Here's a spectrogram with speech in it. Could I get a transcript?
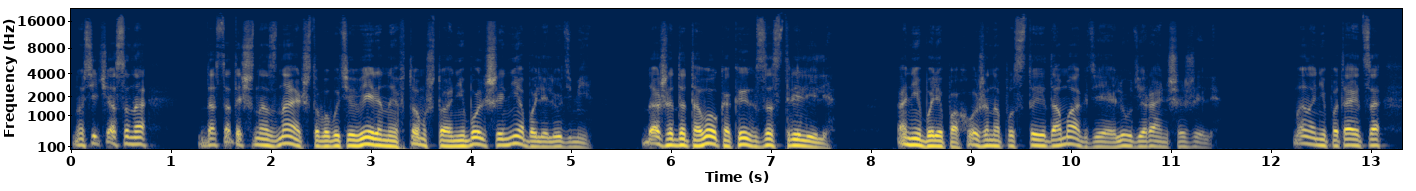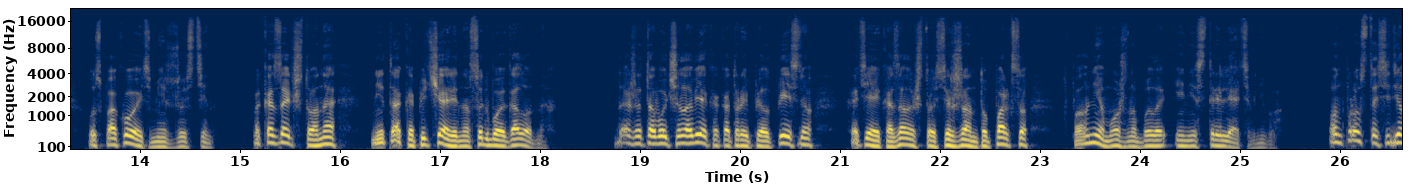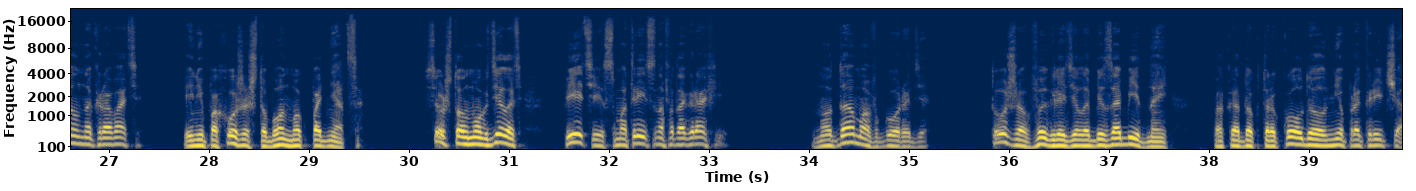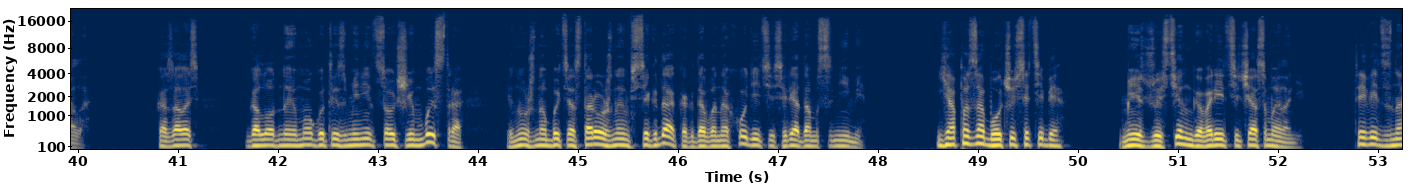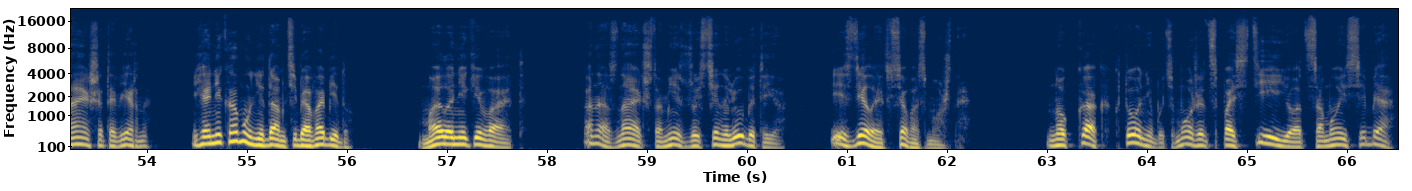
Но сейчас она достаточно знает, чтобы быть уверенной в том, что они больше не были людьми, даже до того, как их застрелили. Они были похожи на пустые дома, где люди раньше жили. Мелани пытается успокоить мисс Джустин, показать, что она не так опечалена судьбой голодных. Даже того человека, который пел песню, хотя и казалось, что сержанту Парксу вполне можно было и не стрелять в него. Он просто сидел на кровати, и не похоже, чтобы он мог подняться. Все, что он мог делать — петь и смотреть на фотографии. Но дама в городе тоже выглядела безобидной, пока доктор Колдуэлл не прокричала. Казалось, голодные могут измениться очень быстро, и нужно быть осторожным всегда, когда вы находитесь рядом с ними. — «Я позабочусь о тебе». Мисс Джустин говорит сейчас Мелани. «Ты ведь знаешь, это верно. Я никому не дам тебя в обиду». Мелани кивает. Она знает, что мисс Джустин любит ее и сделает все возможное. Но как кто-нибудь может спасти ее от самой себя?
